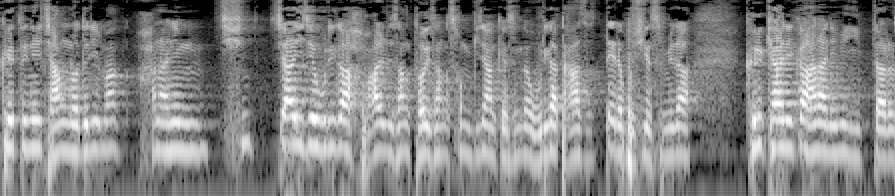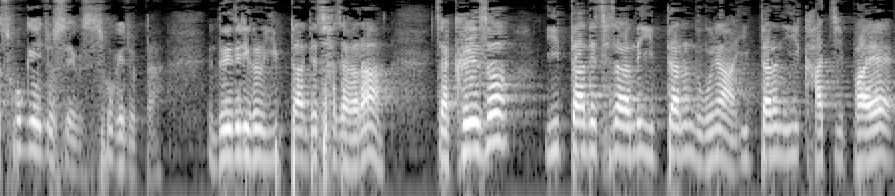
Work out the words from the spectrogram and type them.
그랬더니 장로들이 막 하나님 진짜 이제 우리가 바알우상 더 이상 섬기지 않겠습니다. 우리가 다 가서 때려 부시겠습니다. 그렇게 하니까 하나님이 입다를 소개해 줬어요. 소개해 줬다. 너희들이 그럼 입다한테 찾아가라. 자, 그래서 입다한테 찾아갔는데 입다는 누구냐? 입다는 이 갓지파의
